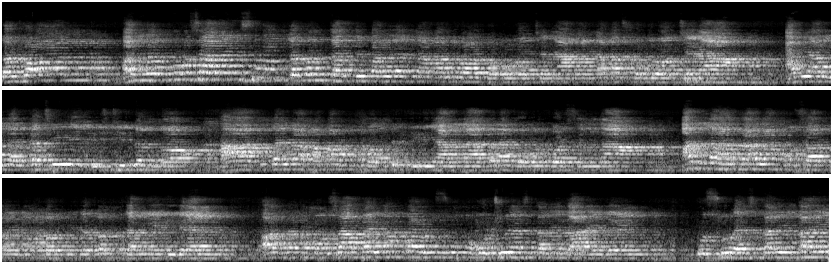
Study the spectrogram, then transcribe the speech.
তখন स्थानीय दारे गए। उस स्थानीय दारे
